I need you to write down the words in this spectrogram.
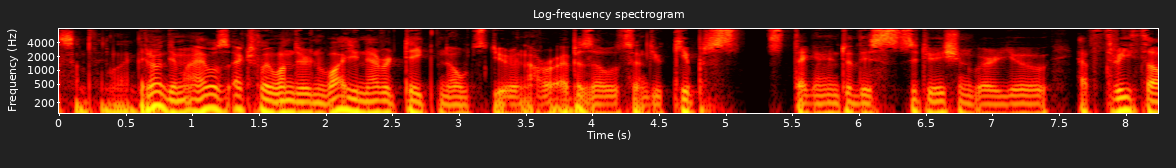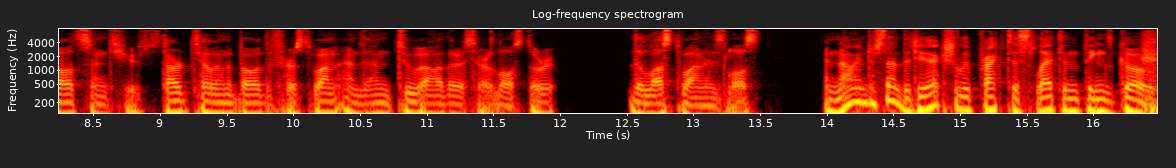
Something like that. You know, Dim, I was actually wondering why you never take notes during our episodes and you keep taken into this situation where you have three thoughts and you start telling about the first one and then two others are lost or the last one is lost. And now I understand that you actually practice letting things go.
